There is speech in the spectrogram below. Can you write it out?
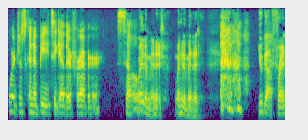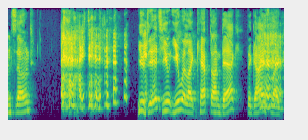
we're just going to be together forever." So Wait a minute. Wait a minute. You got friend zoned. I did. You did. You you were like kept on deck. The guy is like,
